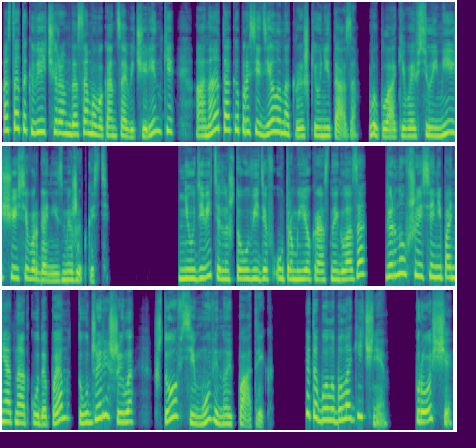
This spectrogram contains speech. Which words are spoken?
Остаток вечера, до самого конца вечеринки, она так и просидела на крышке унитаза, выплакивая всю имеющуюся в организме жидкость. Неудивительно, что, увидев утром ее красные глаза, вернувшаяся непонятно откуда Пэм тут же решила, что всему виной Патрик. Это было бы логичнее, проще.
